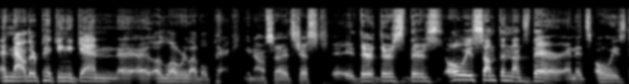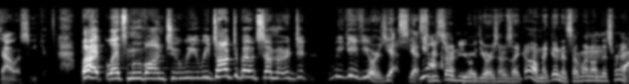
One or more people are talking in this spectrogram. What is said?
and now they're picking again a, a lower level pick. You know, so it's just it, there. There's there's always something that's there, and it's always Dallas Eakins. But let's move on to we we talked about some. Did, we gave yours. Yes, yes. Yeah. We started you with yours. I was like, oh my goodness, I went on this rant.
